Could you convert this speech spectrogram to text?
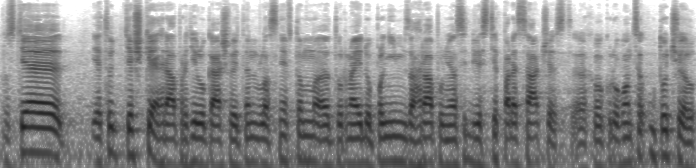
Prostě je to těžké hrát proti Lukášovi. Ten vlastně v tom eh, turnaji doplním zahrál pro mě asi 256. Eh, chvilku dokonce útočil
